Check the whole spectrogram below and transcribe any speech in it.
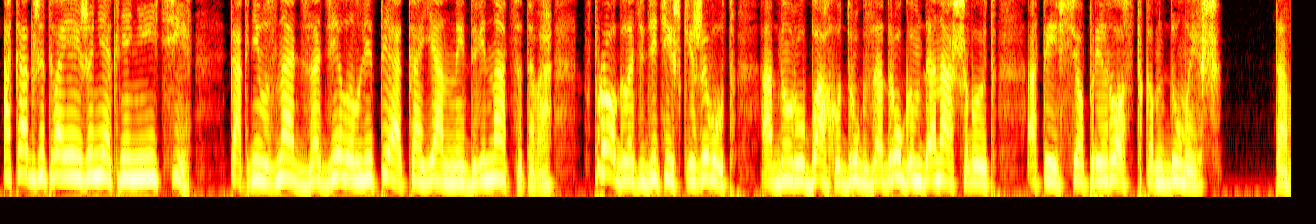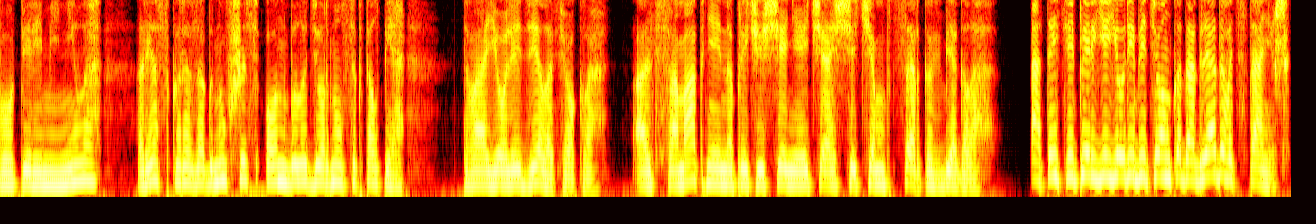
«А как же твоей жене к ней не идти? Как не узнать, заделал ли ты окаянный двенадцатого? Впроглоть детишки живут, одну рубаху друг за другом донашивают, а ты все приростком думаешь». Того переменила — Резко разогнувшись, он было дернулся к толпе. «Твое ли дело, Фёкла? Аль сама к ней на причащение чаще, чем в церковь бегала?» «А ты теперь ее ребятенка доглядывать станешь?»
